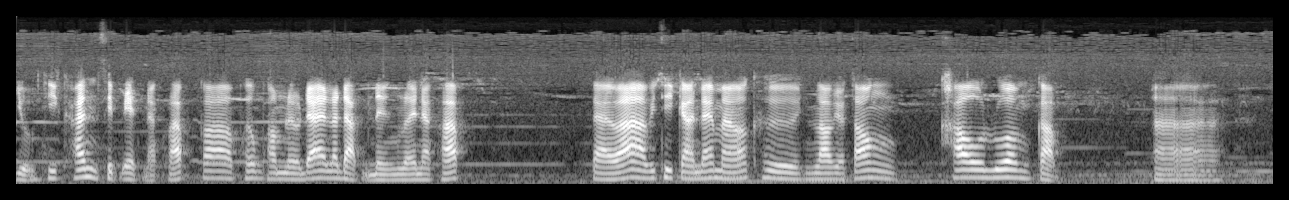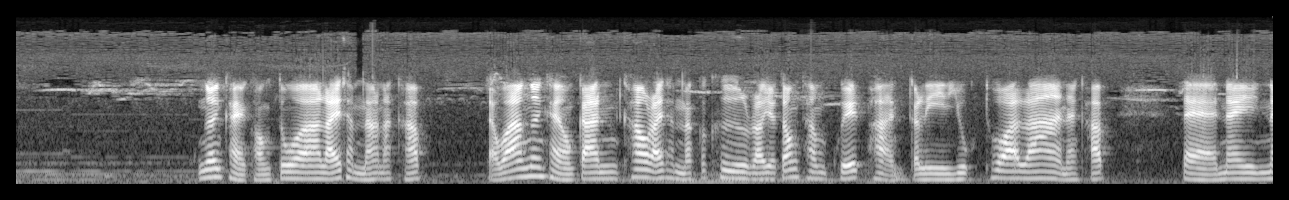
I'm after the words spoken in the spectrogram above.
อยู่ที่ขั้น 11 นะครับ ก็เพิ่มความเร็วได้ระดับหนึ่งเลยนะครับ แต่ว่าวิธีการได้มาก็คือเราจะต้องเข้าร่วมกับ เงื่อนไขของตัวไร้สำนักนะครับ แต่ว่าเงื่อนไขของการเข้าไร้สำนักก็คือ เราจะต้องทำเควสผ่านกรียุคทั่วล่านะครับ แต่ในณ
